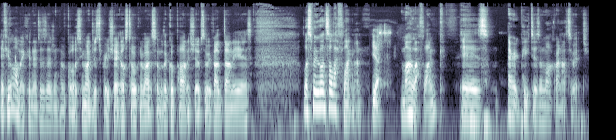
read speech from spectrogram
If you are making a decision, of course, you might just appreciate us talking about some of the good partnerships that we've had down the years. Let's move on to left flank then. Yeah. My left flank is Erik Pieters and Marko Arnautovic.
